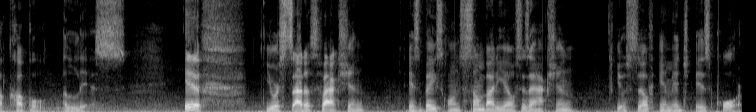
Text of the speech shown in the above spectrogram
a couple, a list. If your satisfaction is based on somebody else's action, your self image is poor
